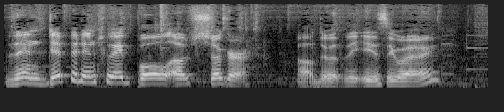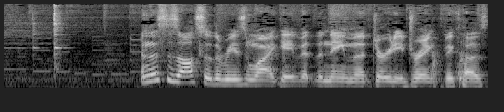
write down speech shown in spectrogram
Then dip it into a bowl of sugar. I'll do it the easy way. And this is also the reason why I gave it the name a dirty drink because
